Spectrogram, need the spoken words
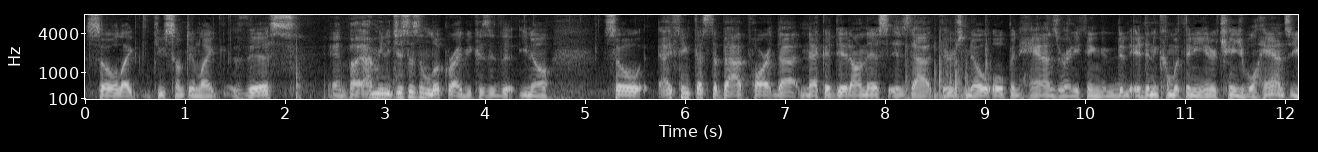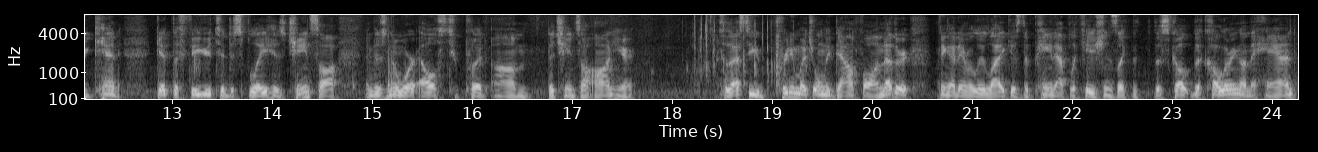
So like, do something like this, and but I mean, it just doesn't look right because of the you know. So I think that's the bad part that NECA did on this is that there's no open hands or anything. It didn't come with any interchangeable hands. So you can't get the figure to display his chainsaw, and there's nowhere else to put um, the chainsaw on here. So that's the pretty much only downfall. Another thing I didn't really like is the paint applications, like the the, the coloring on the hand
